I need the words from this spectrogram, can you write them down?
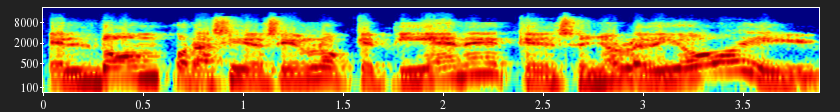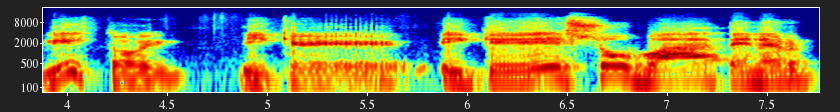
el, don, por así decirlo, que tiene, que el Señor le dio y listo. Y, que, y que eso va a tener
